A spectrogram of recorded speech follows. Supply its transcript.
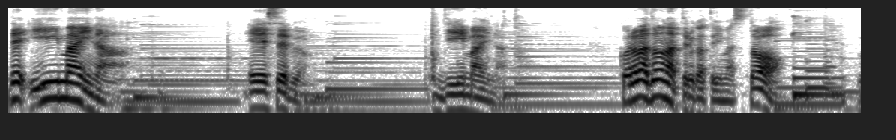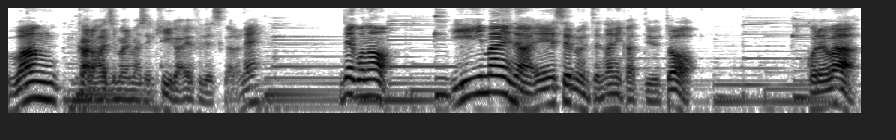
で、E マイナー、A7、D マイナーと。これはどうなってるかと言いますと、1から始まりまして、キーが F ですからね。で、この e マイナー A7 って何かっていうと、これは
